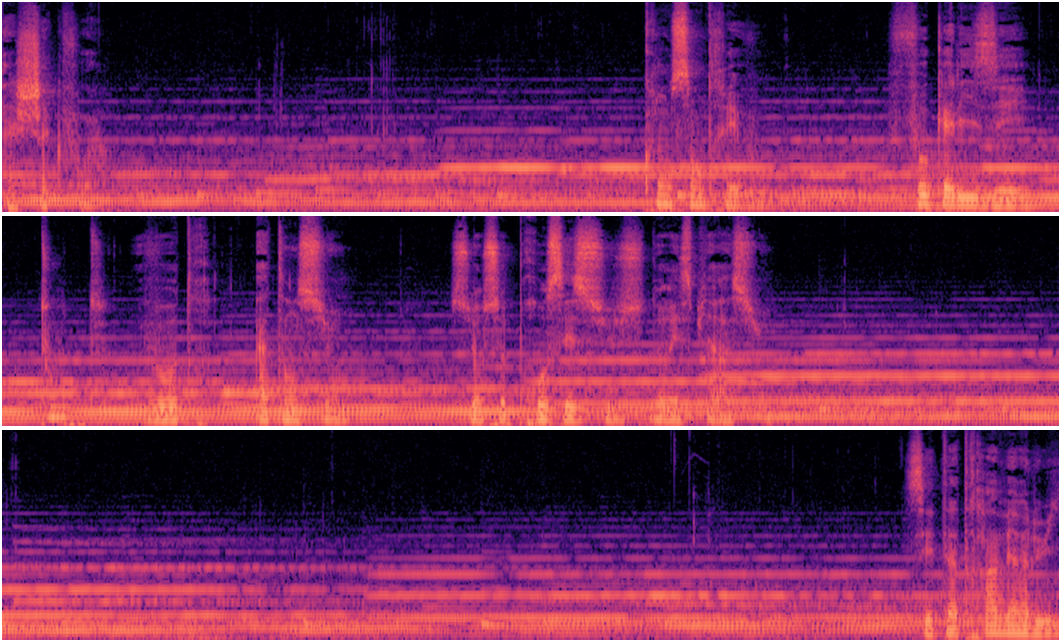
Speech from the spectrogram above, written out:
à chaque fois. Concentrez-vous, focalisez toute votre attention sur ce processus de respiration. C'est à travers lui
